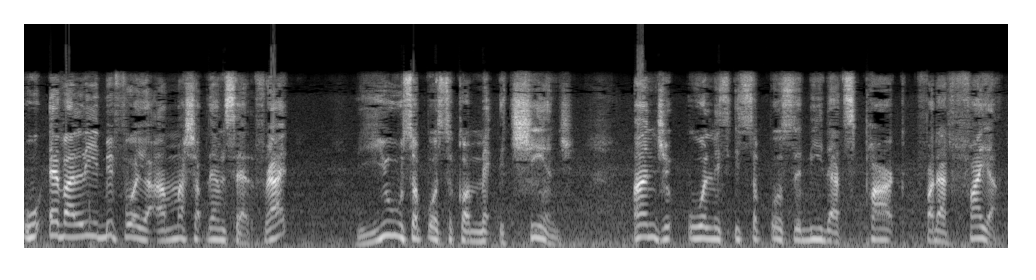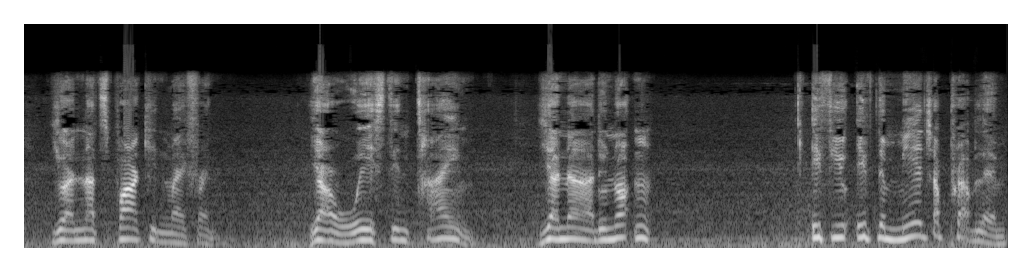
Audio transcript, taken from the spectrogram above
Whoever lead before you and mash up themselves, right? You supposed to come make the change. Andrew Holness is supposed to be that spark for that fire. You are not sparking, my friend. You are wasting time. You not do nothing. If you if the major problem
